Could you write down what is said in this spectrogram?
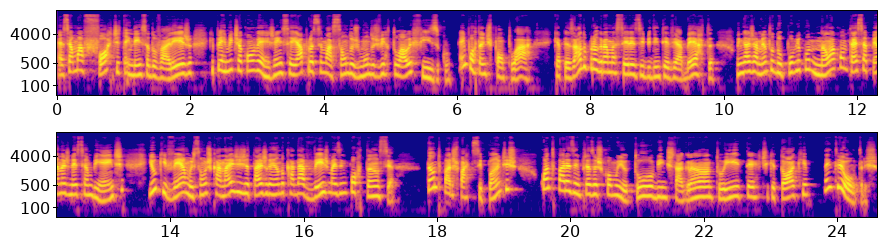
Essa é uma forte tendência do varejo que permite a convergência e aproximação dos mundos virtual e físico. É importante pontuar que, apesar do programa ser exibido em TV aberta, o engajamento do público não acontece apenas nesse ambiente e o que vemos são os canais digitais ganhando cada vez mais importância, tanto para os participantes quanto para as empresas como YouTube, Instagram, Twitter, TikTok, dentre outras.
